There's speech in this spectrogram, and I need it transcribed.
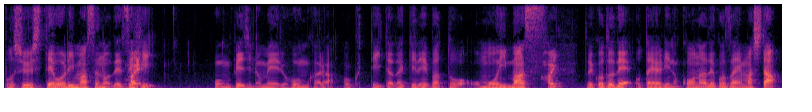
募集しておりますので、ぜひはいホームページのメールフォームから送っていただければと思います、はい。ということでお便りのコーナーでございました。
